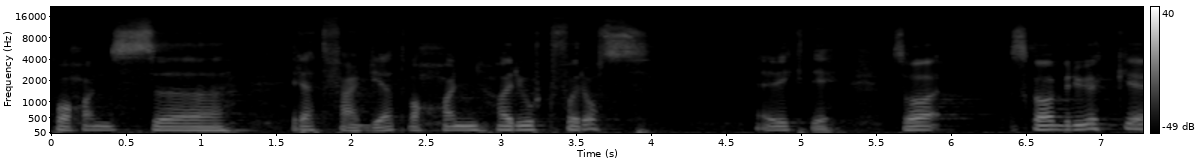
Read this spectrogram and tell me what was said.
på hans uh, rettferdighet, hva han har gjort for oss, er viktig. Så skal bruke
